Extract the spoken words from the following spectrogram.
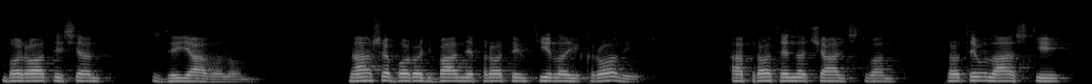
боротися з дияволом. Наша боротьба не проти тіла і крові, а проти начальства, проти власті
